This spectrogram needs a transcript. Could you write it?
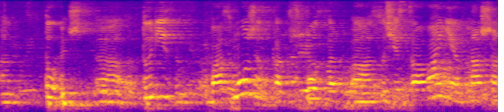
А, То бишь, э, туризм возможен как способ э, существования в нашем...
